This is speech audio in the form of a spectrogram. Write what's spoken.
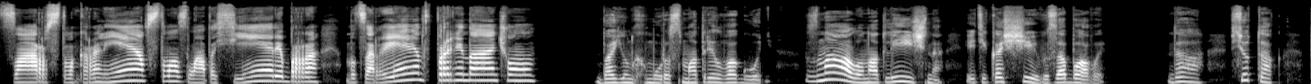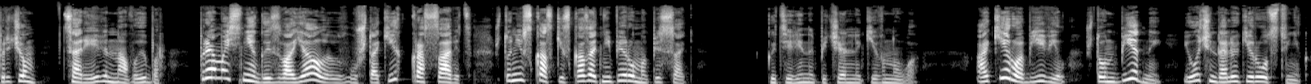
Царство, королевство, злато-серебро, да царевин в придачу. Баюн хмуро смотрел в огонь. Знал он отлично эти Кощеевы забавы. Да, все так, причем царевин на выбор. Прямо из снега изваял уж таких красавиц, что ни в сказке сказать, ни пером описать. Катерина печально кивнула. А Киру объявил, что он бедный и очень далекий родственник,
